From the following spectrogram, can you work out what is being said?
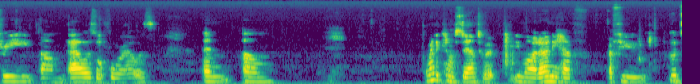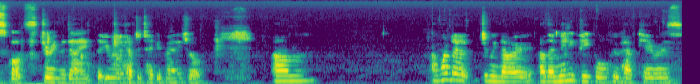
three um, hours or four hours, and um, when it comes down to it, you might only have a few good spots during the day that you really have to take advantage of. Um, I wonder, do we know, are there many people who have carers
